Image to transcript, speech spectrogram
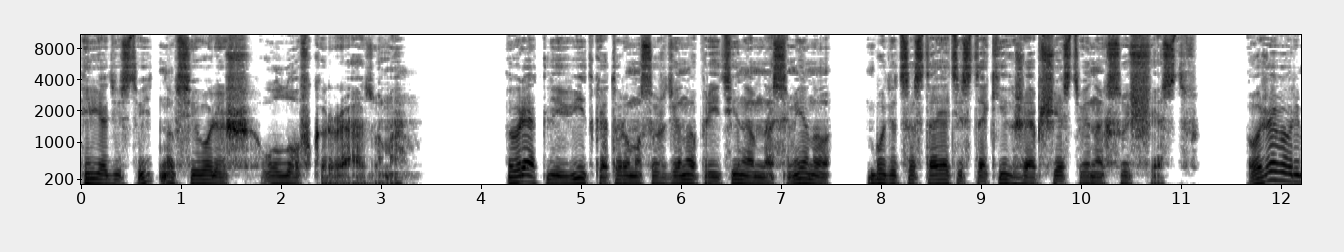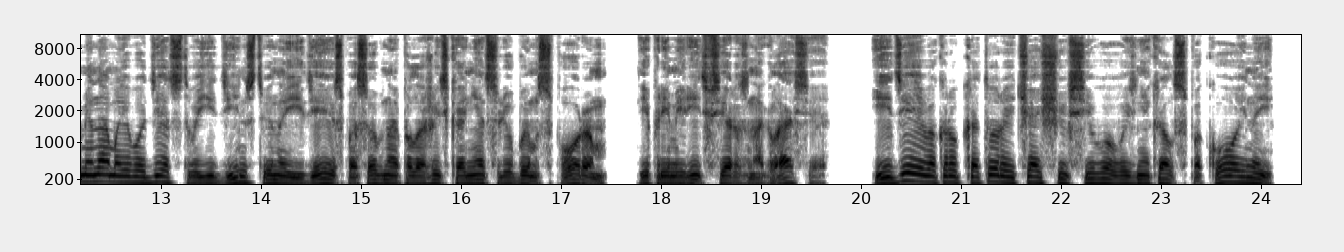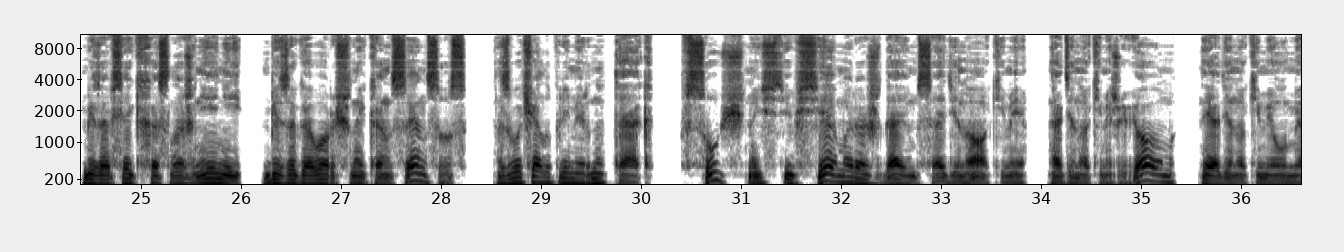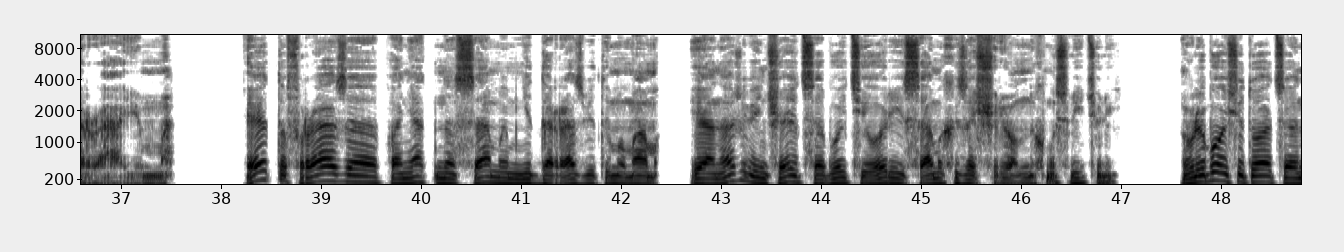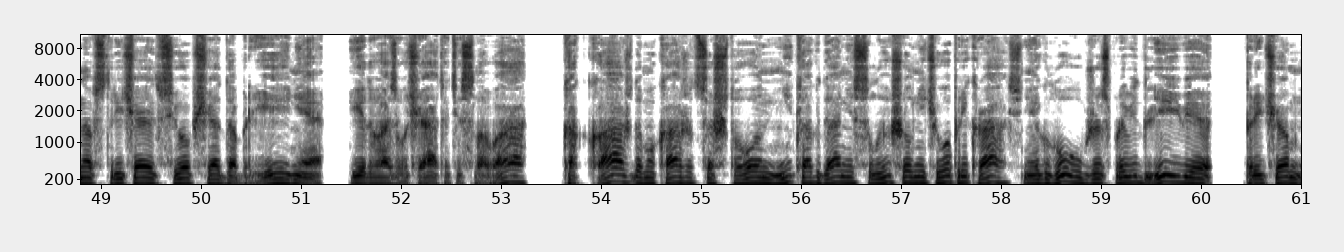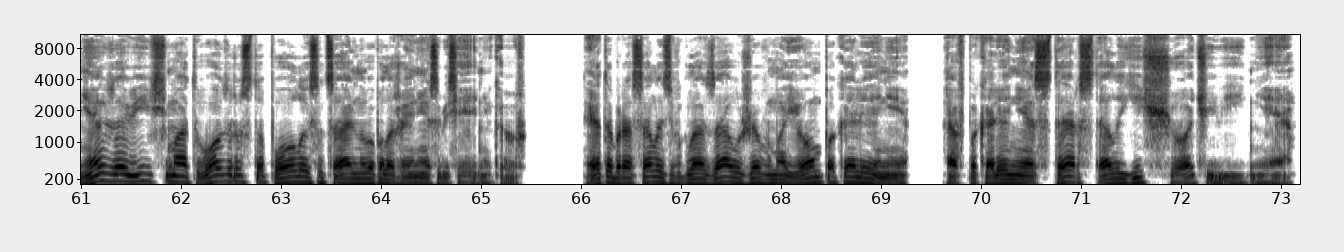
и я действительно всего лишь уловка разума. Вряд ли вид, которому суждено прийти нам на смену, будет состоять из таких же общественных существ. Уже во времена моего детства единственная идея, способная положить конец любым спорам и примирить все разногласия, идея, вокруг которой чаще всего возникал спокойный, безо всяких осложнений, безоговорочный консенсус, звучала примерно так. «В сущности, все мы рождаемся одинокими, одинокими живем и одинокими умираем». Эта фраза понятна самым недоразвитым умам, и она же венчает собой теории самых изощренных мыслителей. В любой ситуации она встречает всеобщее одобрение, едва звучат эти слова, как каждому кажется, что он никогда не слышал ничего прекраснее, глубже, справедливее, причем независимо от возраста, пола и социального положения собеседников. Это бросалось в глаза уже в моем поколении, а в поколении Эстер стало еще очевиднее.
